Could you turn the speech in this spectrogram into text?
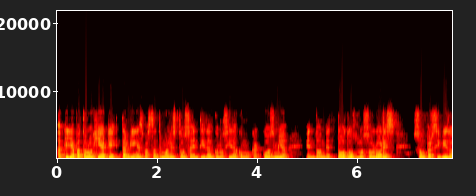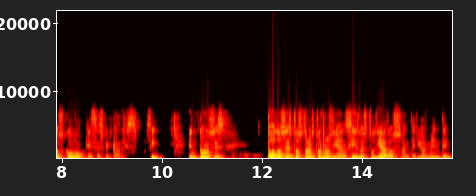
aquella patología que también es bastante molestosa, entidad conocida como cacosmia, en donde todos los olores son percibidos como heces fecales, ¿sí? Entonces, todos estos trastornos ya han sido estudiados anteriormente,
